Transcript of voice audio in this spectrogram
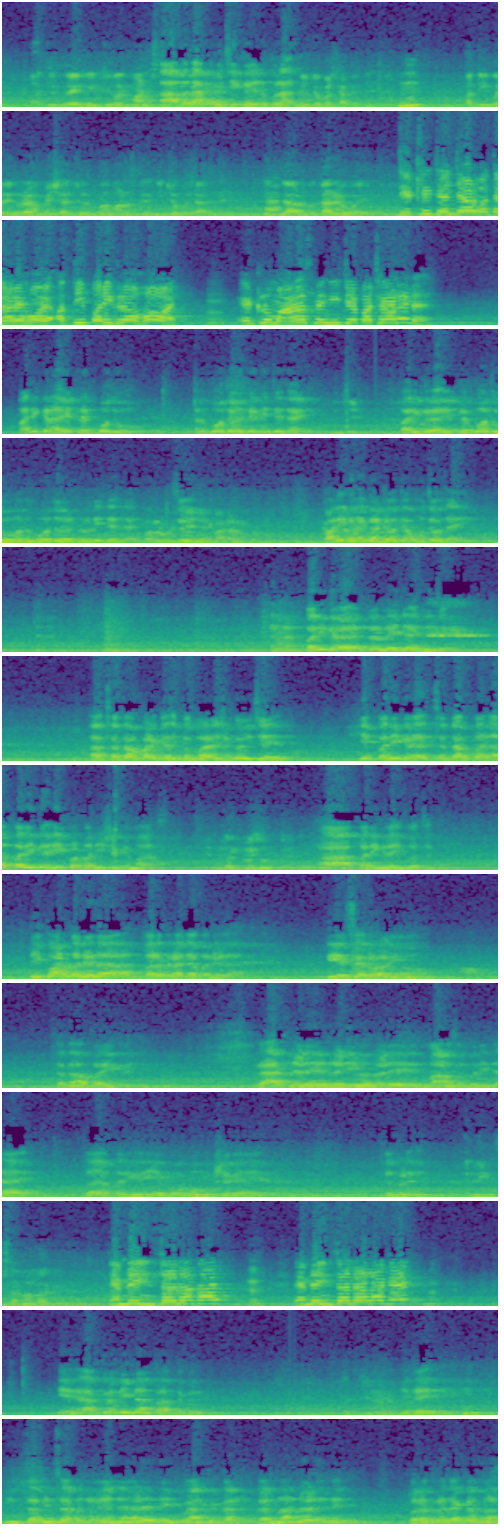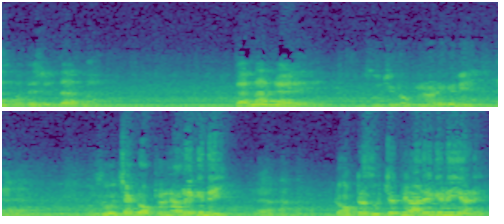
જીવન માણસ આ બધા પૂછી કરીને ભૂલા નીચો પછાડે અતિ પરિગ્રહ હંમેશા જીવનમાં માણસને નીચો પછાડે જંજાળ વધારે હોય. જેટલી જંજાળ વધારે હોય અતિ પરિગ્રહ હોય એટલું એટલું માણસને નીચે પછાડે ને. પરિગ્રહ એટલે જ બોજો. અને બોજો એટલે નીચે જાય. પરિગ્રહ એટલે બોજો અને બોધો એટલું નીચે જાય. પરિગ્રહ ઘટ્યો તો ઊંચો જાય. પરિગ્રહ એટલે લઈ જાય નીચે. હા છતાં પણ કે ભગવાને શું કહ્યું છે? કે પરિગ્રહ છતાં અપરિગ્રહી પણ બની શકે માણસ. હા પરિગ્રહી હોત તે. કોણ બનેલા? ભરત રાજા બનેલા. તેરસેર વાણીઓ છતાં પરિગ્રહી. રાત લડે લડીઓ લડે માણસો મરી જાય તો એ પરિગ્રહી એ ભોગમાં મૂકશે ગયા હિંસા ના લાગે. એમને હિંસા ના થાય? હે? એમને હિંસા ના લાગે. એને અક્રમ વિજ્ઞાન પ્રાપ્ત કર્યું. એટલે હિંસા વિંસા બધું એને અડે નહીં કારણ કે કર- કરનાર ને અડે નહીં. ભરત રાજા કરનાર પોતે શુદ્ધાત્મા કરનાર ને અડે સૂચક ડોક્ટર અડે કે નહીં? હે? સૂચક ડોક્ટર ને અડે કે નહીં? ડોક્ટર સૂચક ને અડે કે નહીં અડે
